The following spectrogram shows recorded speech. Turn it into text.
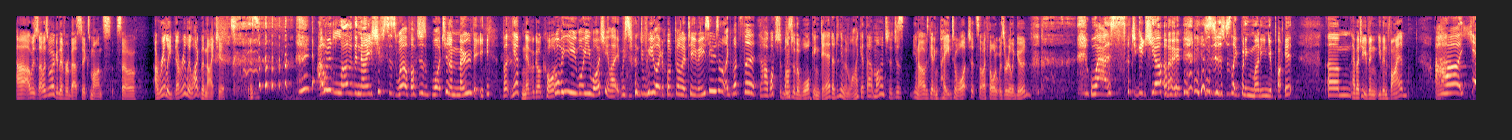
Uh, I was I was working there for about six months, so I really I really like the night shifts. I would love the night shifts as well if I was just watching a movie. but yep, never got caught. What were you? What were you watching? Like, was were you like hooked on a TV series? Or like, what's the? I watched a bunch of The Walking Dead. I didn't even like it that much. It just, you know, I was getting paid to watch it, so I thought it was really good. Wow, this is such a good show. it's just, just like putting money in your pocket. Um, How about you? You've been you've been fired? Uh, yeah,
